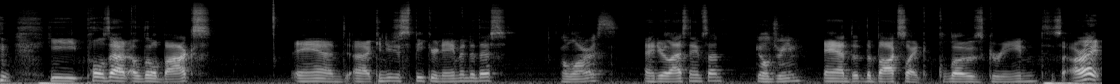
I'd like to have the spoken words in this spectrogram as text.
he pulls out a little box, and uh, can you just speak your name into this Alaris and your last name, son? Geldream. and the box like glows green. All right,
